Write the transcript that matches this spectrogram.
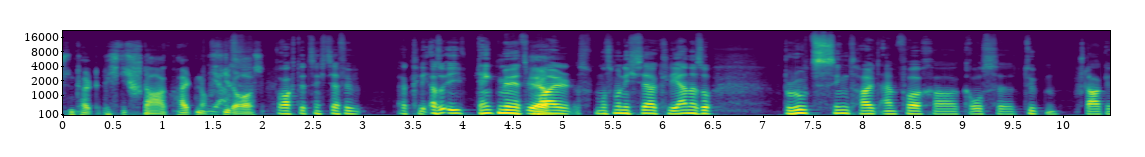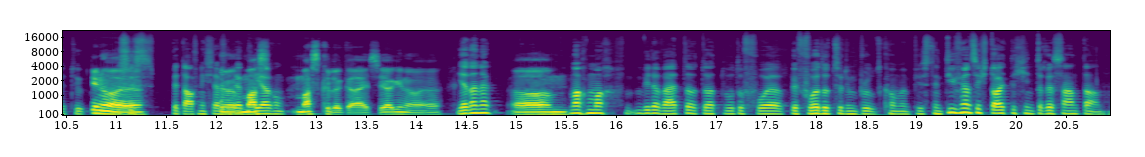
sind halt richtig stark, halten auch Ja. viel aus. Braucht jetzt nicht sehr viel erklären. Also ich denke mir jetzt Ja. mal, das muss man nicht sehr erklären. Also Brutes sind halt einfach äh, große Typen, starke Typen. Genau, das ja. ist, bedarf nicht sehr viel Ja, mus Erklärung. muscular Guys, ja genau. Ja. Ja, dann er- Ähm, mach, mach wieder weiter dort, wo du vorher, bevor du zu den Brute gekommen bist. Denn die hören sich deutlich interessanter an.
